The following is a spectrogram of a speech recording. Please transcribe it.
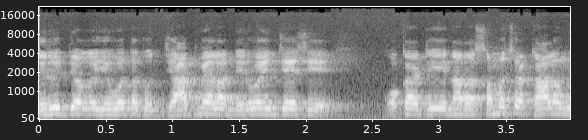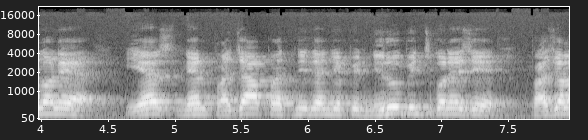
నిరుద్యోగ యువతకు జాబ్ మేళా నిర్వహించేసి ఒకటిన్నర సంవత్సర కాలంలోనే ఎస్ నేను ప్రజాప్రతినిధి అని చెప్పి నిరూపించుకొనేసి ప్రజల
